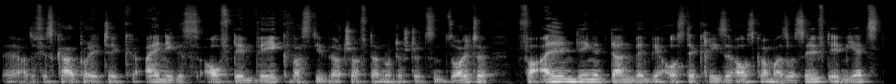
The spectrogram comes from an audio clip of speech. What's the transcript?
also Fiskalpolitik, einiges auf dem Weg, was die Wirtschaft dann unterstützen sollte, vor allen Dingen dann, wenn wir aus der Krise rauskommen. Also es hilft eben jetzt,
